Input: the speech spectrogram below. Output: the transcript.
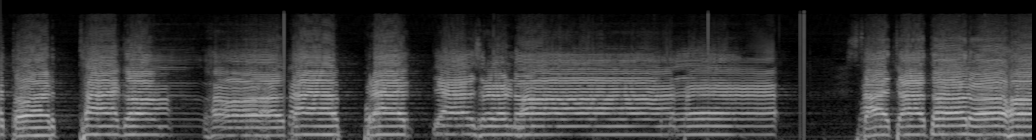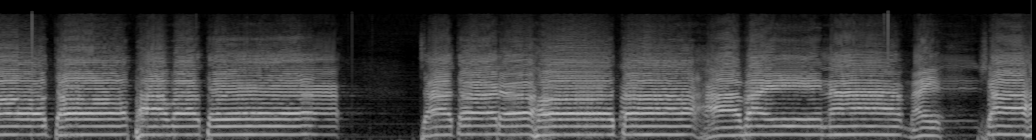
चतुर्थगं होत प्रत्यशृणात् स चतुर्होत भवत्। चतुर्होत हवैना मैषः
